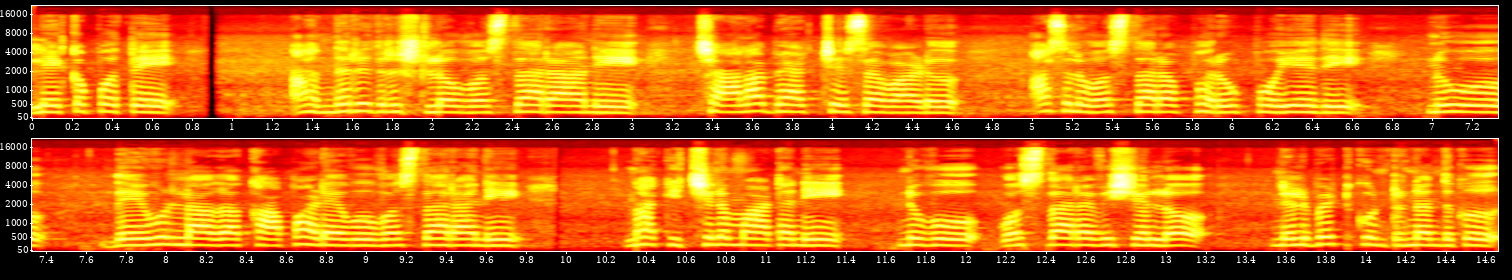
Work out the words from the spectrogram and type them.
లేకపోతే అందరి దృష్టిలో వస్తారా అని చాలా బ్యాట్ చేసేవాడు. అసలు వస్తారా పరువు పోయేది? నువ్వు దేవుళ్ళాగా కాపాడావు వస్తారా అని నాకు ఇచ్చిన మాటని నువ్వు వస్తారా విషయంలో నిలబెట్టుకుంటున్నందుకు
